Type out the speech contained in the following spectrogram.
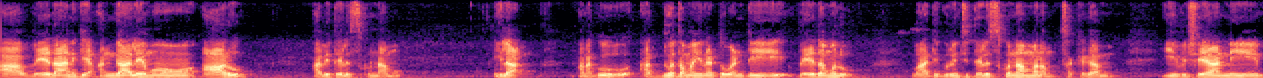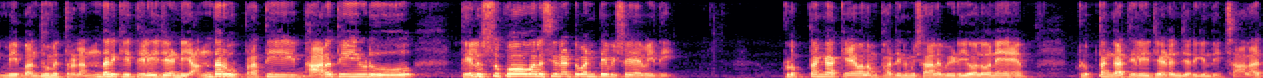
ఆ వేదానికి అంగాలేమో ఆరు. అవి తెలుసుకున్నాము. ఇలా మనకు అద్భుతమైనటువంటి వేదములు వాటి గురించి తెలుసుకున్నాం మనం. చక్కగా ఈ విషయాన్ని మీ బంధుమిత్రులందరికీ తెలియజేయండి. అందరూ ప్రతి భారతీయుడు తెలుసుకోవలసినటువంటి విషయం ఇది. క్లుప్తంగా కేవలం పది నిమిషాల వీడియోలోనే క్లుప్తంగా తెలియజేయడం జరిగింది. చాలా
